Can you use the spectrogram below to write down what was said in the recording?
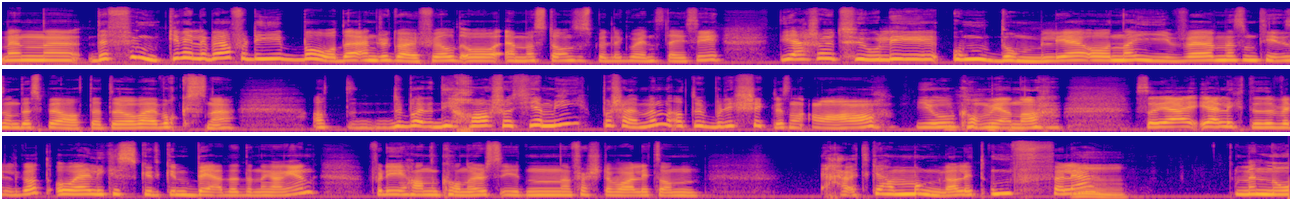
Men uh, det funker veldig bra, fordi både Andrew Garfield og Emma Stone, som spiller Gwen Stacy, de er så utrolig ungdommelige og naive, men samtidig sånn desperate etter å være voksne. At bare, De har så kjemi på skjermen at du blir skikkelig sånn ah, Jo, kom igjen, da. Så jeg, jeg likte det veldig godt, og jeg liker skurken bedre denne gangen. Fordi han Connors i den første var litt sånn Jeg vet ikke, han mangla litt omf, føler jeg. Men nå,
